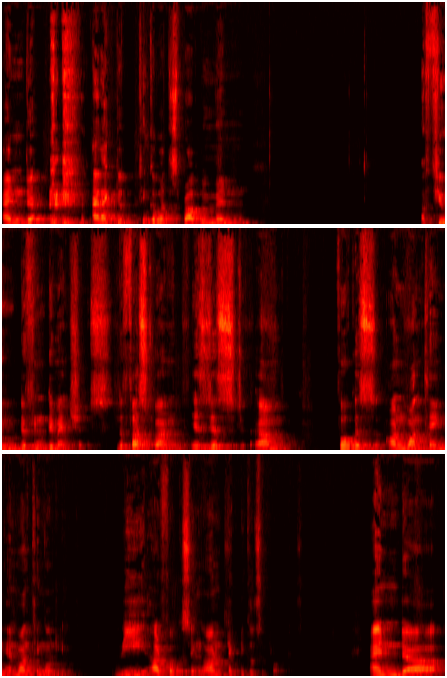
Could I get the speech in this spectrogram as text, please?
And I like to think about this problem in a few different dimensions. The first one is just um, focus on one thing and one thing only. We are focusing on technical support. And uh,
